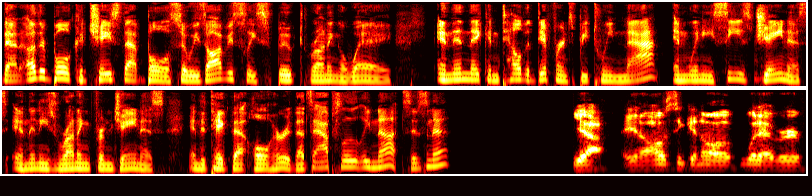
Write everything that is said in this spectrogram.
that other bull could chase that bull, so he's obviously spooked running away. And then they can tell the difference between that and when he sees Janus and then he's running from Janus and to take that whole herd. That's absolutely nuts, isn't it? Yeah, you know, I was thinking, oh, whatever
